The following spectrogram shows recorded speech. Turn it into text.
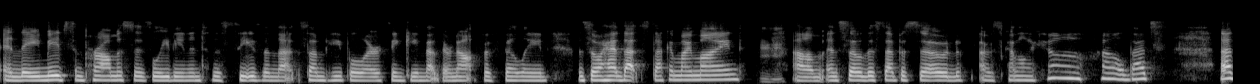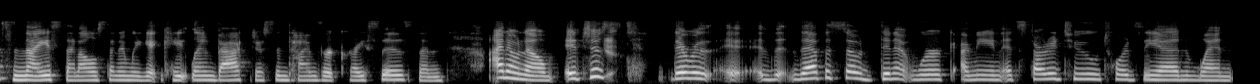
and they made some promises leading into the season that some people are thinking that they're not fulfilling. And so i had that stuck in my mind. Mm-hmm. um, and so this episode i was kind of like oh oh that's that's nice that all of a sudden we get caitlin back just in time for crisis. And i don't know. It just yeah. there was it, the, the episode didn't work. I mean it started to towards the end when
